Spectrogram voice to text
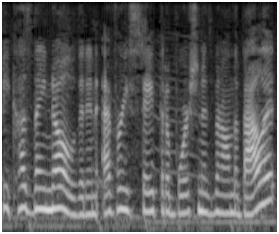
Because they know that in every state that abortion has been on the ballot,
